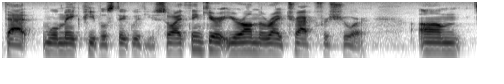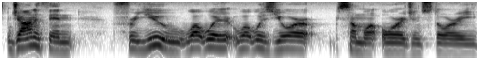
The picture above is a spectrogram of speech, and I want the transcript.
that will make people stick with you. So I think you're you're on the right track for sure. Um, Jonathan, for you, what were what was your somewhat origin story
